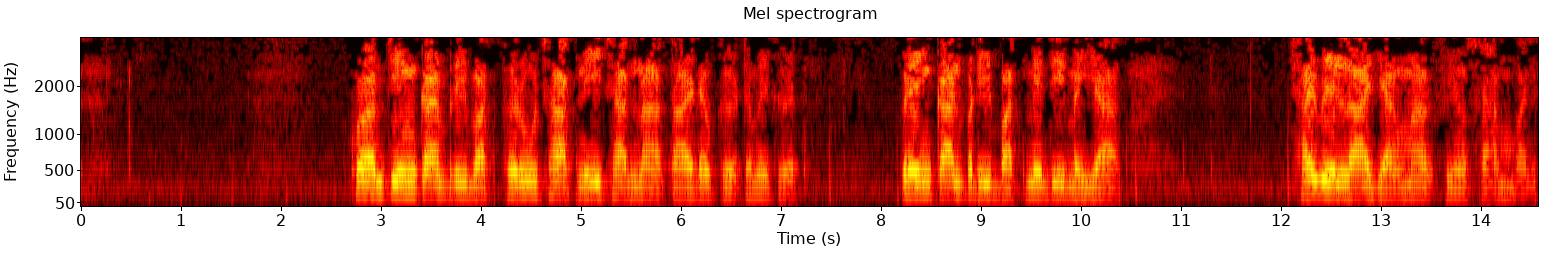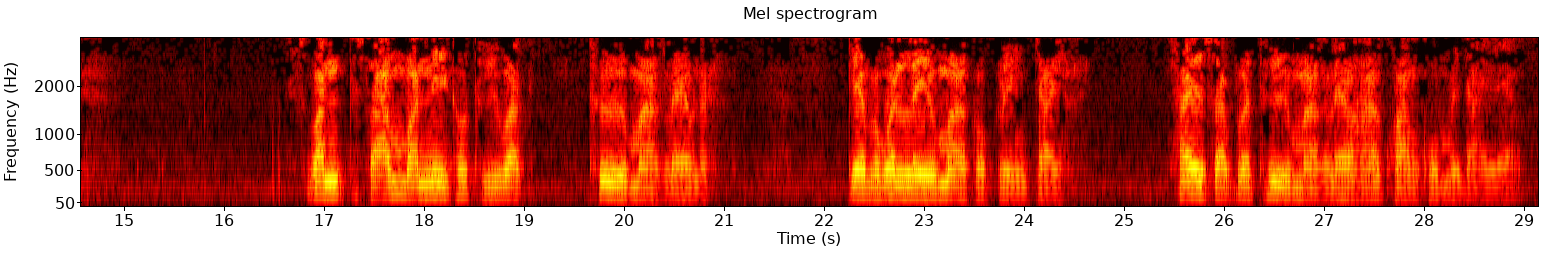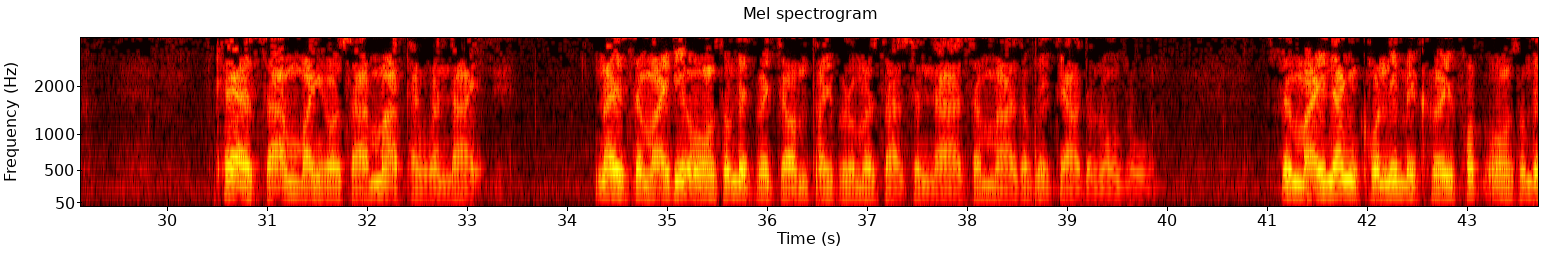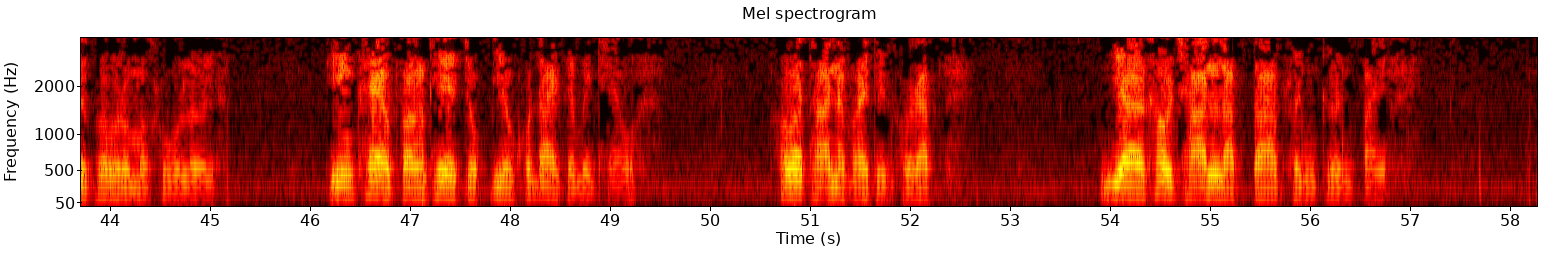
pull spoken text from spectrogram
ความจริงการปฏิบัติเพื่อรู้ชาตินี้ชาติหน้าตายแล้วเกิดถ้าไม่เกิด เป็นการปฏิบัติไม่ดีไม่ยาก ใช้เวลาอย่างมากเพียงสามวัน วันสามวันนี่เขาถือว่าทื่อมากแล้วนะแกบอกว่าเลวมากก็เกรงใจ ใช้สับว่าทื่อมากแล้วหาความคมไม่ได้แล้ว แค่สามวันก็สามารถทำกันได้ ในสมัยที่องค์สมเด็จพระจอมไตรบรมศาสดาสัมมาสัมพุทธเจ้าดำรงอยู่ สมัยนั้นคนที่ไม่เคยพบองค์สมเด็จพระบรมครูเลย เพียงแค่ฟังเทศจบเดียวเขาได้กันเป็นแถว เพราะว่าทานอภัยถือเขารับ อย่าเข้าฌานหลับตาเพลินเกินไป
